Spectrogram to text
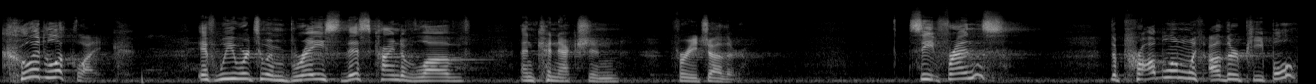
could look like if we were to embrace this kind of love and connection for each other. See, friends, the problem with other people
